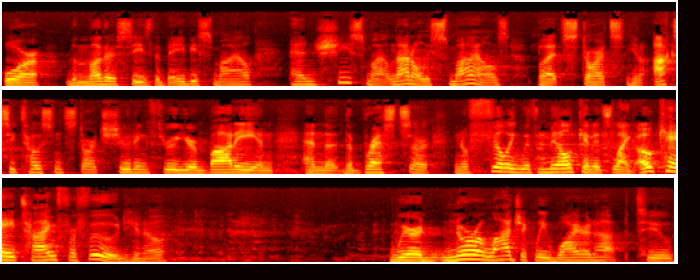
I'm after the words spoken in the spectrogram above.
Or the mother sees the baby smile and she smiles, not only smiles, but starts, you know, oxytocin starts shooting through your body and, and the, the breasts are, you know, filling with milk and it's like, okay, time for food, you know. We're neurologically wired up to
